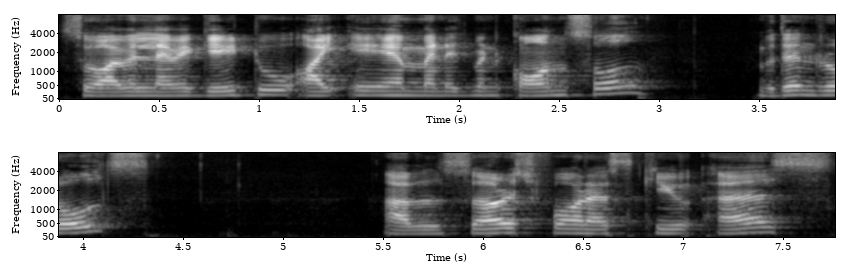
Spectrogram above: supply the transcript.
so I will navigate to IAM management console within roles. I will search for SQS.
